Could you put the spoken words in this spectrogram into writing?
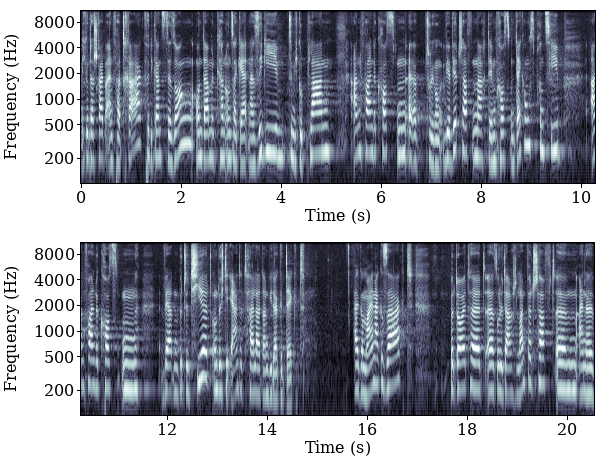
ich unterschreibe einen Vertrag für die ganze Saison und damit kann unser Gärtner Siggi ziemlich gut planen. Anfallende Kosten, äh, Entschuldigung, wir wirtschaften nach dem Kostendeckungsprinzip. Anfallende Kosten werden budgetiert und durch die Ernteteiler dann wieder gedeckt. Allgemeiner gesagt, bedeutet äh, solidarische Landwirtschaft äh, eine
